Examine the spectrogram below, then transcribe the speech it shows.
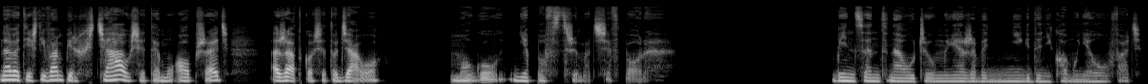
Nawet jeśli wampir chciał się temu oprzeć, a rzadko się to działo, mógł nie powstrzymać się w porę. Vincent nauczył mnie, żeby nigdy nikomu nie ufać,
